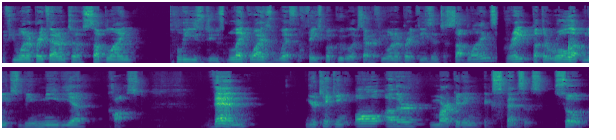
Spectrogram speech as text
If you want to break that into a subline, please do. Likewise with Facebook, Google, etc. If you want to break these into sublines, great, but the roll up needs to be media cost. Then you're taking all other marketing expenses. So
